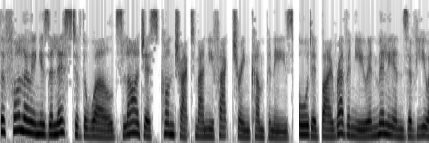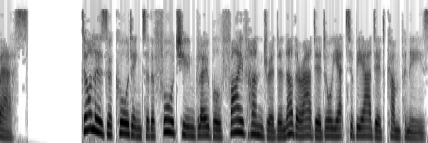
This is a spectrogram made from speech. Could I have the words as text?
The following is a list of the world's largest contract manufacturing companies, ordered by revenue in millions of U.S. dollars according to the Fortune Global 500 and other added or yet to be added companies.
